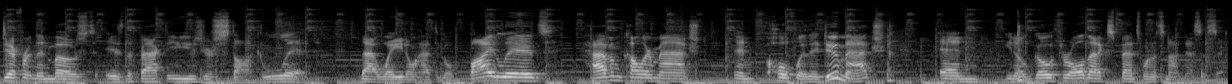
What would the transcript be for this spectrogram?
different than most is the fact that you use your stock lid. That way you don't have to go buy lids, have them color matched, and hopefully they do match, and you know go through all that expense when it's not necessary.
